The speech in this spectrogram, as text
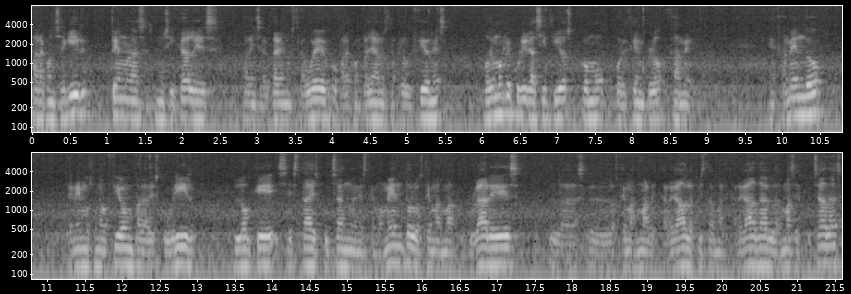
Para conseguir temas musicales para insertar en nuestra web o para acompañar nuestras producciones, podemos recurrir a sitios como, por ejemplo, Jamendo. En Jamendo tenemos una opción para descubrir lo que se está escuchando en este momento, los temas más populares, los temas más descargados, las pistas más descargadas, las más escuchadas,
